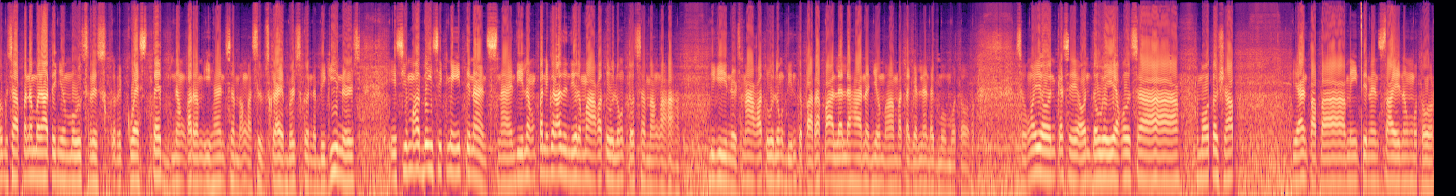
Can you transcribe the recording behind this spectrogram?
Pag-usapan naman natin yung most requested ng karamihan sa mga subscribers ko na beginners is yung mga basic maintenance na hindi lang panigurado hindi lang makakatulong to sa mga beginners. Makakatulong din to para paalalahanan yung mga matagal na nagmumotor. So ngayon kasi on the way ako sa motor shop. Yan, papa-maintenance tayo ng motor.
